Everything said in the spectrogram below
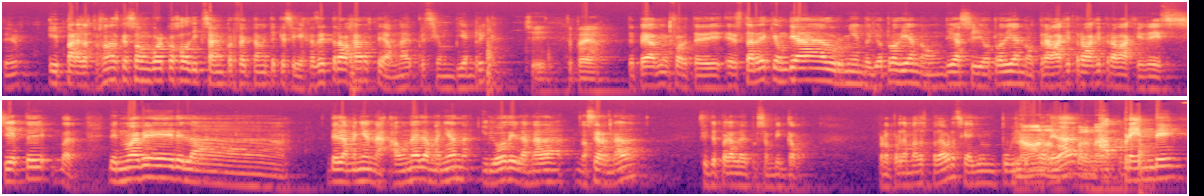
Sí. y para las personas que son workaholic saben perfectamente que si dejas de trabajar te da una depresión bien rica. Sí, te pega. Te pega bien fuerte. Estar de que un día durmiendo y otro día no, un día sí, otro día no. Trabaje, trabaje, trabaje. De 7, bueno, de 9 de la, de la mañana a 1 de la mañana y luego de la nada no hacer nada. Sí te pega la depresión bien cabrón. Pero por las malas palabras, si hay un público No, en no, la no, edad, nada. aprende,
